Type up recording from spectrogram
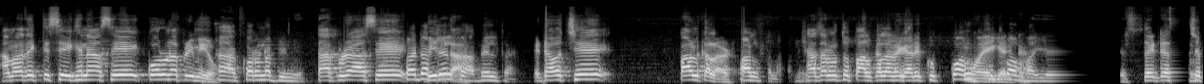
আমরা দেখতেছি এখানে আছে করোনা প্রিমিয়াম হ্যাঁ করোনা প্রিমিয়াম তারপরে আছে বেলটা বেলটা এটা হচ্ছে পাল কালার। পাল কালার সাধারণত পাল কালারের গাড়ি খুব কম হয় খুব কম হয় তো এটা হচ্ছে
